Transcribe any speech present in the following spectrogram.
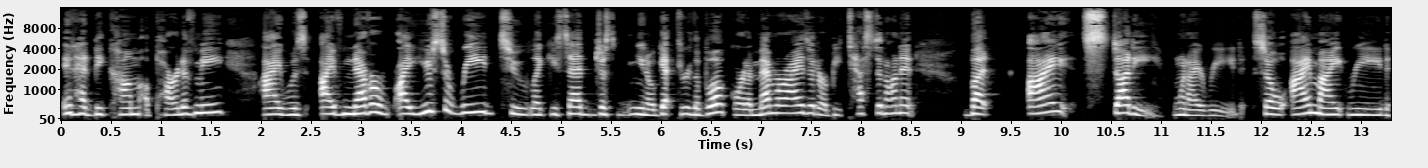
It had become a part of me. I was, I've never, I used to read to, like you said, just, you know, get through the book or to memorize it or be tested on it. But I study when I read. So I might read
